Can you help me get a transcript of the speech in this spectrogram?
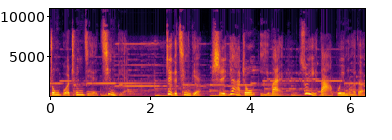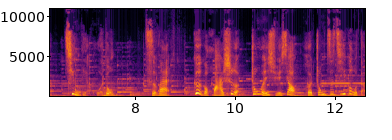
中国春节庆典。这个庆典是亚洲以外最大规模的庆典活动。此外，各个华社、中文学校和中资机构等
